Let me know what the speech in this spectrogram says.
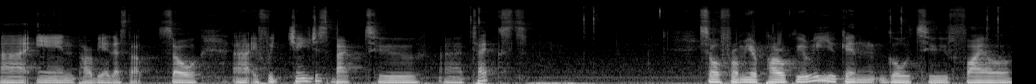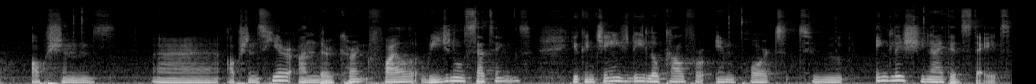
uh, in Power BI Desktop. So uh, if we change this back to uh, text, so from your Power Query, you can go to File Options options here under current file regional settings. You can change the locale for import to English United States.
